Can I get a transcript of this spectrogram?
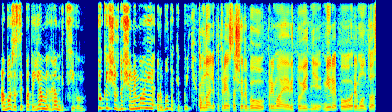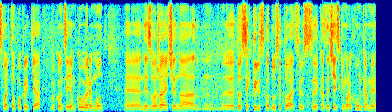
або ж засипати ями гранвідсівом. Поки що ж дощу немає, робота кипить. Комунальне підприємство ШРБУ приймає відповідні міри по ремонту асфальтового покриття, виконується ямковий ремонт. Е, Незважаючи на е, до сих пір складну ситуацію з казначейськими рахунками,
